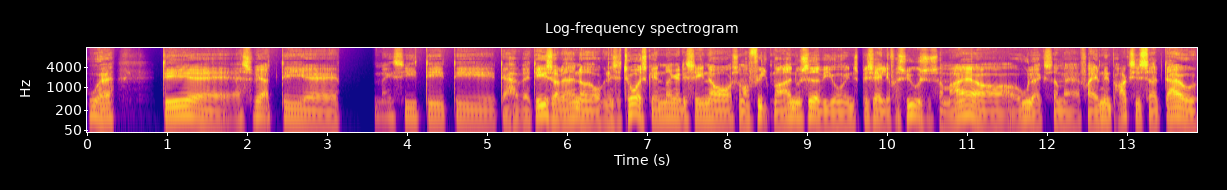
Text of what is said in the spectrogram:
puha. Det uh, er svært. Det, uh, man kan sige, det, det, der har været det, så har været noget organisatorisk ændring af de senere år, som har fyldt meget. Nu sidder vi jo i en special fra sygehuset som mig og, og Ulrik, som er fra almen praksis, så der er jo,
